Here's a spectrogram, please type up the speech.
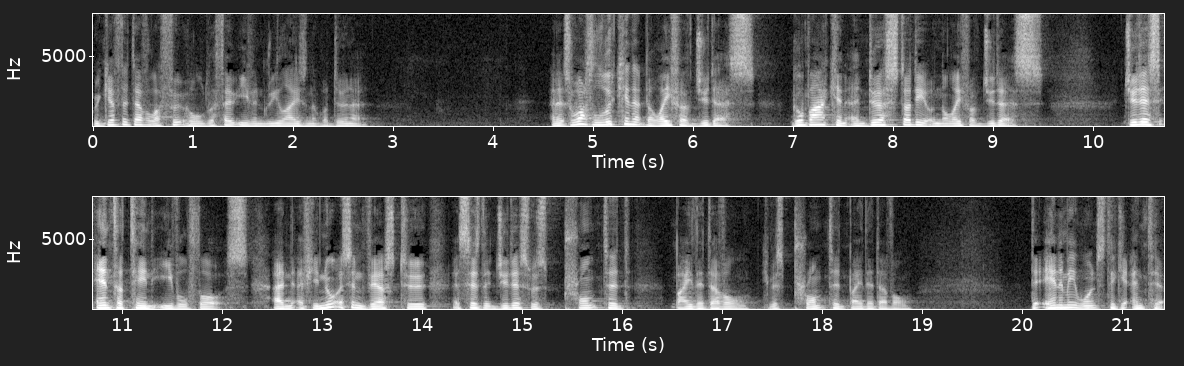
We give the devil a foothold without even realizing that we're doing it. And it's worth looking at the life of Judas. Go back and, and do a study on the life of Judas. Judas entertained evil thoughts. And if you notice in verse 2, it says that Judas was prompted by the devil. He was prompted by the devil. The enemy wants to get into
